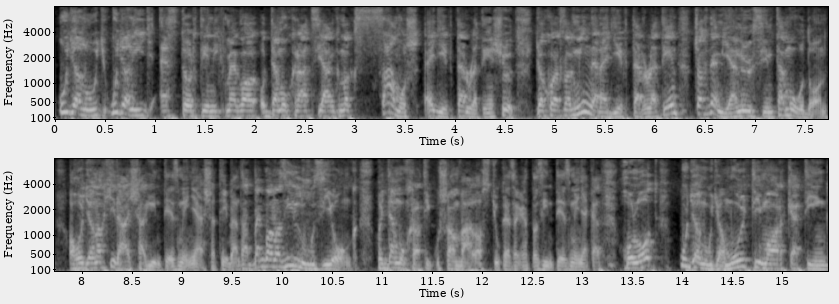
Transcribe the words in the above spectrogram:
ugyanúgy, ugyanígy ez történik meg a demokráciánknak számos egyéb területén, sőt, gyakorlatilag minden egyéb területén, csak nem ilyen őszinte módon, ahogyan a királyság intézménye esetében. Tehát megvan az illúziónk, hogy demokratikusan választjuk ezeket az intézményeket. Holott ugyanúgy a multimarketing,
